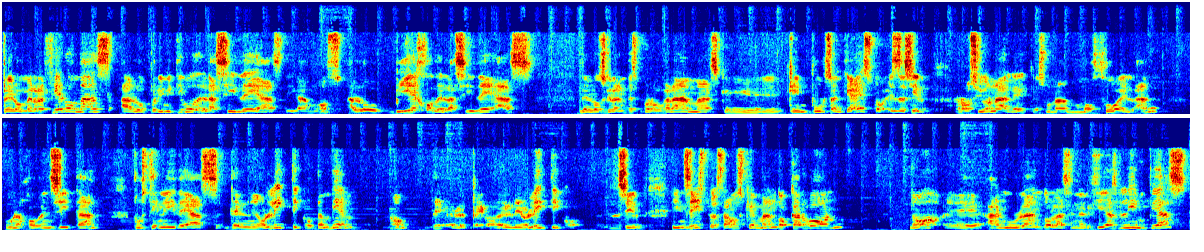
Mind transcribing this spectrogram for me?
pero me refiero más a lo primitivo de las ideas, digamos, a lo viejo de las ideas, de los grandes programas que, que impulsan que a esto. Es decir, Rocionale, que es una mozuela, una jovencita, pues tiene ideas del neolítico también, ¿no? pero del neolítico. Es decir, insisto, estamos quemando carbón, ¿no? Eh, anulando las energías limpias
